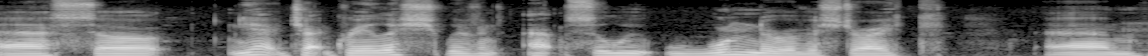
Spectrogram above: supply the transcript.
Uh, so yeah, Jack Grealish with an absolute wonder of a strike. Um,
